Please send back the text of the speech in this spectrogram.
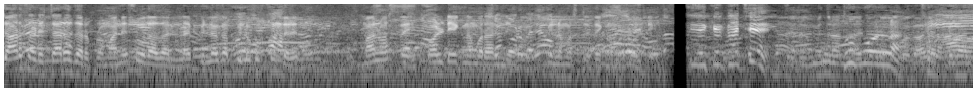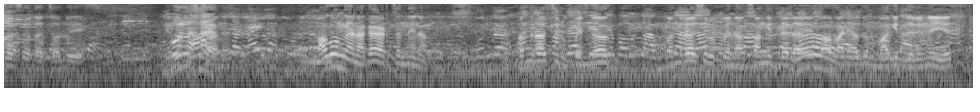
चार साडेचार हजार प्रमाणे सोदा झालेला आहे. पिल्लं का पिल्लं खूप सुंदर आहेत. माल मस्त आहे. क्वालिटी एक नंबर आणली. पिल्लं मस्त आहेत. एक नंबर क्वालिटी तर मित्रांनो शोधा चालू आहे आहे. मागून घ्या ना काय अडचण नाही ना. पंधराशे रुपये नग पंधराशे रुपये नग सांगितलेलं आहे. बाबाने अजून मागितलेले नाही आहेत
